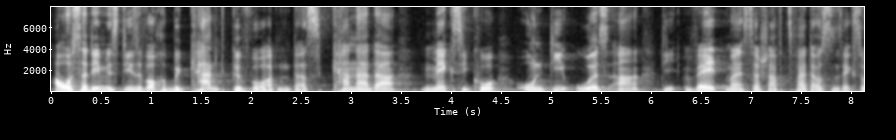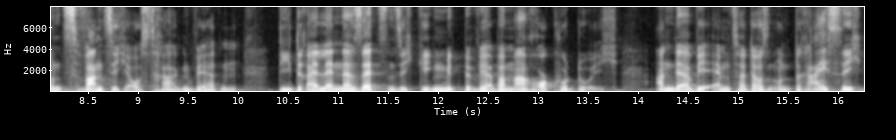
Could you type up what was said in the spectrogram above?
Außerdem ist diese Woche bekannt geworden, dass Kanada, Mexiko und die USA die Weltmeisterschaft 2026 austragen werden. Die drei Länder setzen sich gegen Mitbewerber Marokko durch. An der WM 2030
